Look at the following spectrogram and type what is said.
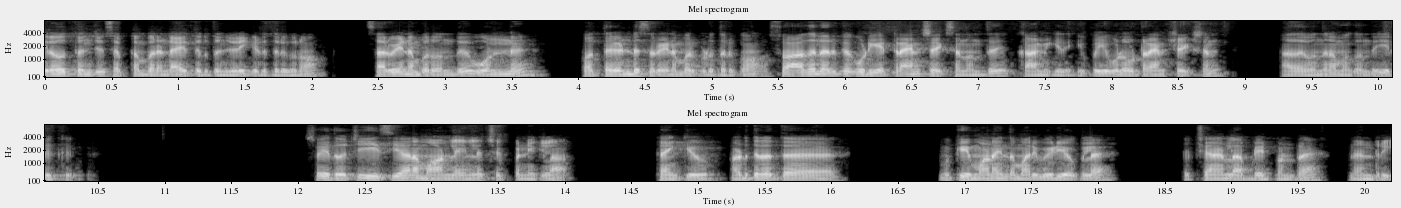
இருபத்தஞ்சு செப்டம்பர் ரெண்டாயிரத்தி இருபத்தஞ்சு வரைக்கும் எடுத்திருக்கிறோம். சர்வே நம்பர் வந்து ஒன்று பத்து ரெண்டு சர்வே நம்பர் கொடுத்துருக்கோம். ஸோ அதில் இருக்கக்கூடிய டிரான்சாக்ஷன் வந்து காமிக்குது. இப்போ இவ்வளோ டிரான்சாக்ஷன் அது வந்து நமக்கு வந்து இருக்குது ஸோ இதை வச்சு ஈஸியாக நம்ம ஆன்லைனில் செக் பண்ணிக்கலாம். தேங்க்யூ அடுத்தடுத்த முக்கியமான இந்த மாதிரி வீடியோக்களை சேனலில் அப்டேட் பண்ணுறேன் நன்றி.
